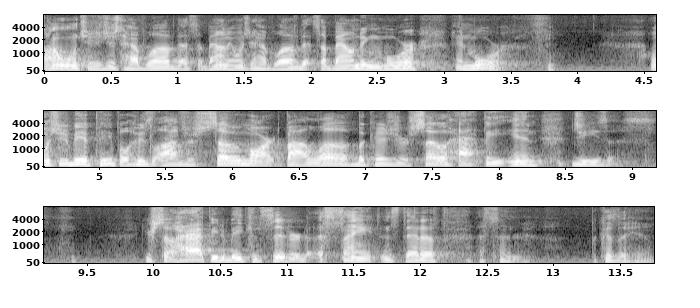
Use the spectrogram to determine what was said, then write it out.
I don't want you to just have love that's abounding. I want you to have love that's abounding more and more. I want you to be a people whose lives are so marked by love because you're so happy in Jesus. You're so happy to be considered a saint instead of a sinner because of him.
